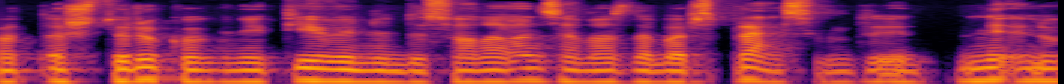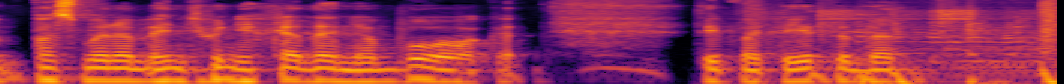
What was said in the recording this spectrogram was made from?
vat, aš turiu kognityvinį disonansą, mes dabar spręsim. Tai, ne, pas mane bent jau niekada nebuvo, kad taip ateitų, bet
